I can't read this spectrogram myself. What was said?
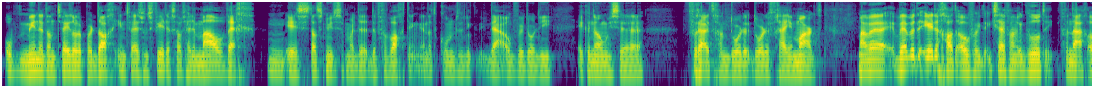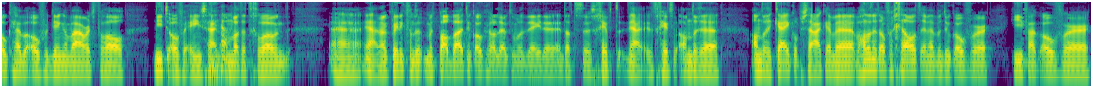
op minder dan 2 dollar per dag in 2040 zelfs helemaal weg Mm. is. Dat is nu zeg maar de, de verwachting. En dat komt natuurlijk daar ook weer door die economische vooruitgang door de, door de vrije markt. Maar we, we hebben het eerder gehad over. Ik zei van ik wil het vandaag ook hebben over dingen waar we het vooral niet over eens zijn. Ja. Omdat het gewoon. eh, ja, nou, ik weet ik vond het met Paul Buiten ook heel leuk toen we het deden. En Dat geeft, ja, het geeft andere, andere kijk op zaken. En we, we hadden het over geld en we hebben het natuurlijk over hier vaak over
